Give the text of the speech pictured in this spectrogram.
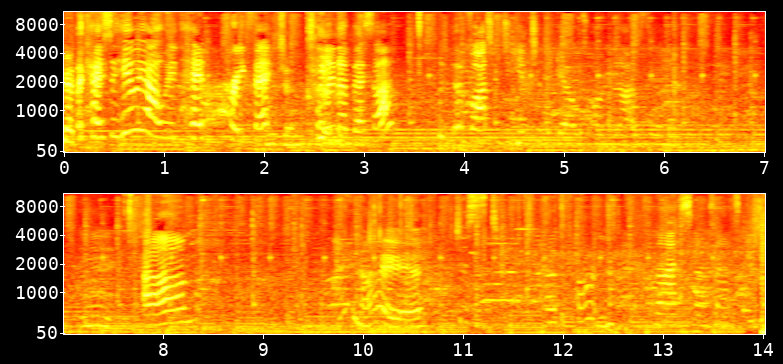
Okay, so here we are with head prefect, Kalina Becker. What advice would you give to the girls on uh, formal? Um, I don't know. Just have fun. Nice, nice, nice.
